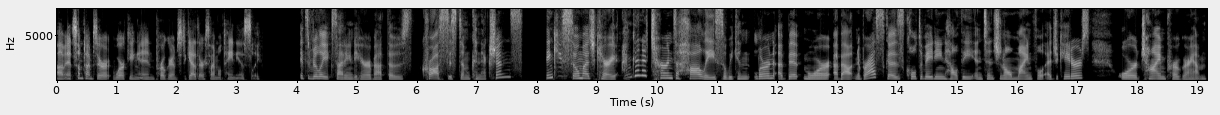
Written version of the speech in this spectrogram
Um, and sometimes they're working in programs together simultaneously. It's really exciting to hear about those cross system connections. Thank you so much, Carrie. I'm going to turn to Holly so we can learn a bit more about Nebraska's Cultivating Healthy, Intentional, Mindful Educators, or CHIME program.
